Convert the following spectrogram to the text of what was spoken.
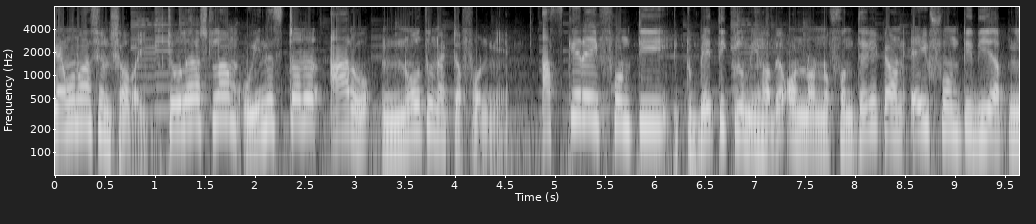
কেমন আছেন সবাই? চলে আসলাম উইনস্টারের আরও নতুন একটা ফোন নিয়ে। আজকের এই ফোনটি একটু ব্যতিক্রমী হবে অন্য অন্য ফোন থেকে, কারণ এই ফোনটি দিয়ে আপনি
